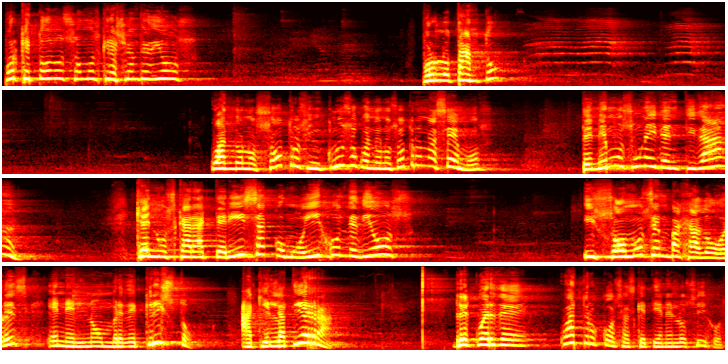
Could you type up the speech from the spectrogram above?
Porque todos somos creación de Dios. Por lo tanto, cuando nosotros, incluso cuando nosotros nacemos, tenemos una identidad que nos caracteriza como hijos de Dios y somos embajadores en el nombre de Cristo aquí en la tierra. Recuerde cuatro cosas que tienen los hijos.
